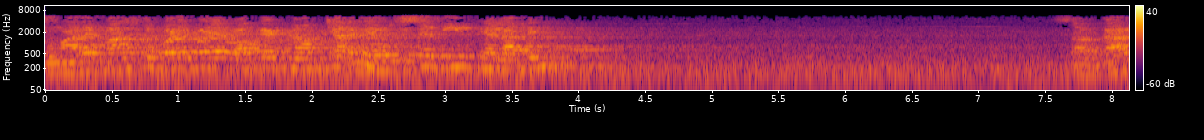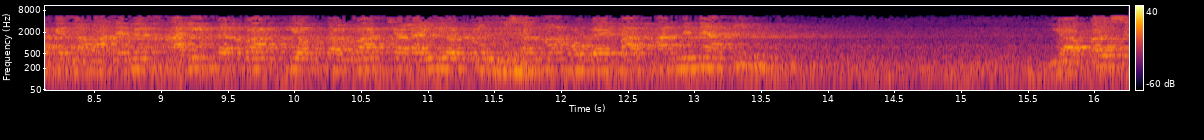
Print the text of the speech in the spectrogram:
تمہارے پاس تو بڑے بڑے راکٹ لانچر ہیں، اس سے دین پھیلاتے ہیں۔ سرکار کے زمانے میں خالی تلوار کی اور تلوار چلائی اور لوگ مسلمان ہو گئے، بات ماننے میں آتی ہے؟ یہ عقل سے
